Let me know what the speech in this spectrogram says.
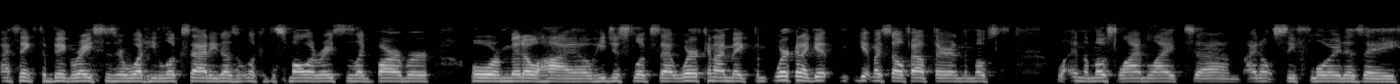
I think the big races are what he looks at. He doesn't look at the smaller races like Barber or Mid Ohio. He just looks at where can I make them, where can I get get myself out there in the most in the most limelight. Um, I don't see Floyd as a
